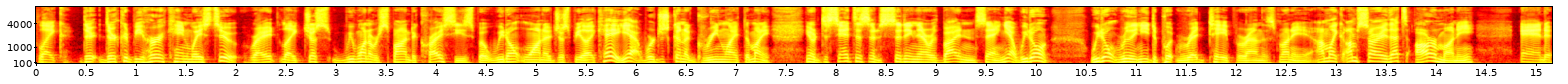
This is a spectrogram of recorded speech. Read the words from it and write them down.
Like there there could be hurricane waste too, right? Like just we want to respond to crises, but we don't want to just be like, hey, yeah, we're just going to greenlight the money. You know, DeSantis is sitting there with Biden saying, yeah, we don't we don't really need to put red tape around this money. I'm like, I'm sorry that's our money. And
